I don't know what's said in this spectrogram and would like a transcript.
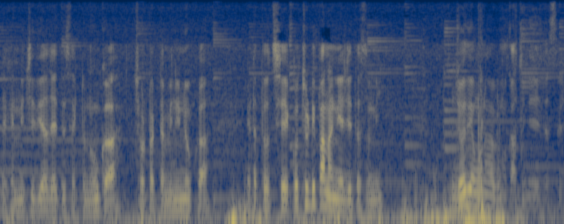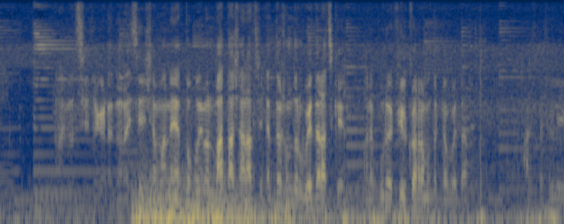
দেখেন, নিচে দিয়া যাইতেছে একটা নৌকা, ছোট একটা মিনি নৌকা। এটাতে হচ্ছে কচুটি পানা নিয়ে যেতেছে উনি। তো যদিও মনে হয় কোনো কাছে নিয়ে যেতেছে এই জায়গাটা দাঁড়াইছি মানে এত পরিমাণ বাতাস আর আজকে এত সুন্দর ওয়েদার আজকে। মানে পুরো ফিল করার মতো একটা ওয়েদার আর স্পেশালি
